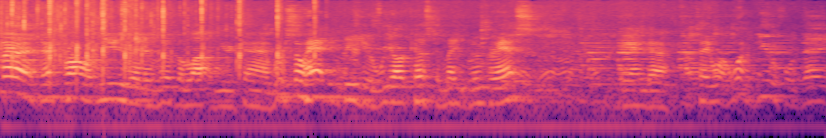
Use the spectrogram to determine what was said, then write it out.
much. That's for all of you that have lived a lot in your time. We're so happy to be here. We are custom made bluegrass. And uh, I'll tell you what, what a beautiful day.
